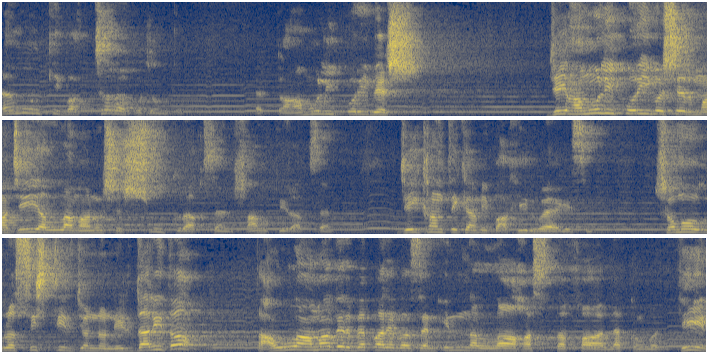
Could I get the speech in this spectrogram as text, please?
এমনকি বাচ্চারা পর্যন্ত একটা আমলি পরিবেশ যে আমলি পরিবেশের মাঝেই আল্লাহ মানুষের সুখ রাখছেন, শান্তি রাখছেন, যেইখান থেকে আমি বাহির হয়ে গেছি। সমগ্র সৃষ্টির জন্য নির্ধারিত, তা আল্লাহ আমাদের ব্যাপারে বলছেন, ইন্নাল্লাহ হাস্তাফা লাকুমুদ্দিন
